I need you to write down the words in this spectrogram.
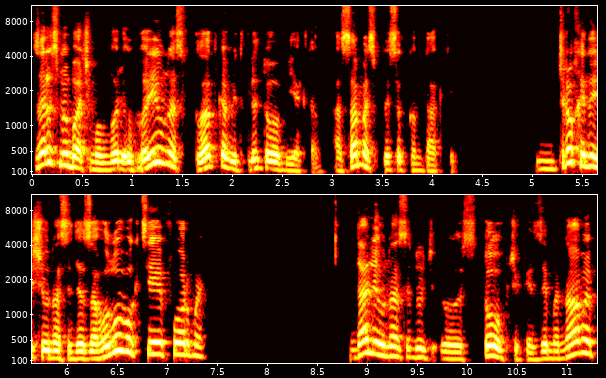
Зараз ми бачимо, вгорі у нас вкладка відкритого об'єкта, а саме список контактів. Трохи нижче у нас йде заголовок цієї форми. Далі у нас йдуть е, стовпчики з іменами.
